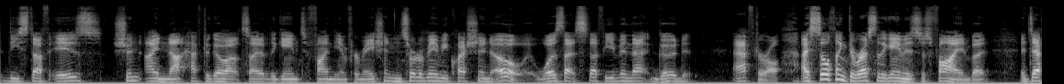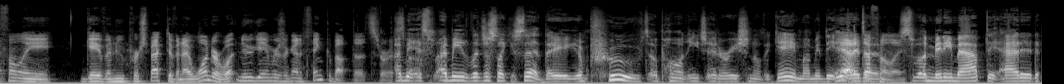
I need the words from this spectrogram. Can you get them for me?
the stuff is? Shouldn't I not have to go outside of the game to find the information? And sort of made me question, oh, was that stuff even that good after all? I still think the rest of the game is just fine, but it definitely gave a new perspective, and I wonder what new gamers are going to think about that sort of I stuff. mean, it's, I mean, just like you said, they improved upon each iteration of the game. I mean, they Yeah, added definitely. A, a mini map. They added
